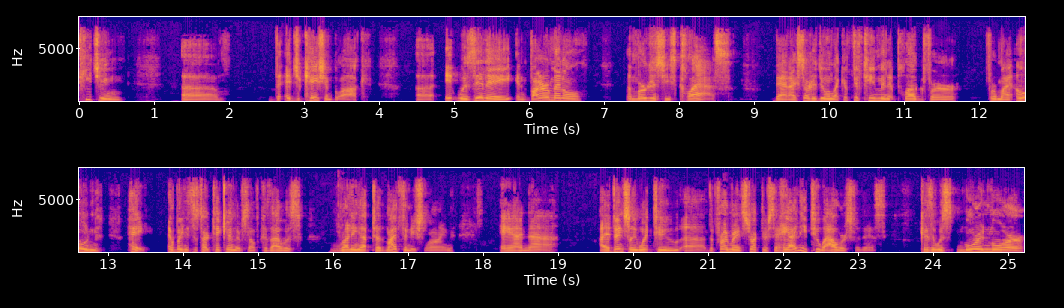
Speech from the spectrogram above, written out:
teaching uh, the education block, uh, it was in a environmental emergencies class that I started doing like a 15 minute plug for for my own. Hey, everybody needs to start taking care of themselves because I was running up to my finish line and uh, I eventually went to uh, the primary instructor say, "Hey, I need two hours for this," because it was more and more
